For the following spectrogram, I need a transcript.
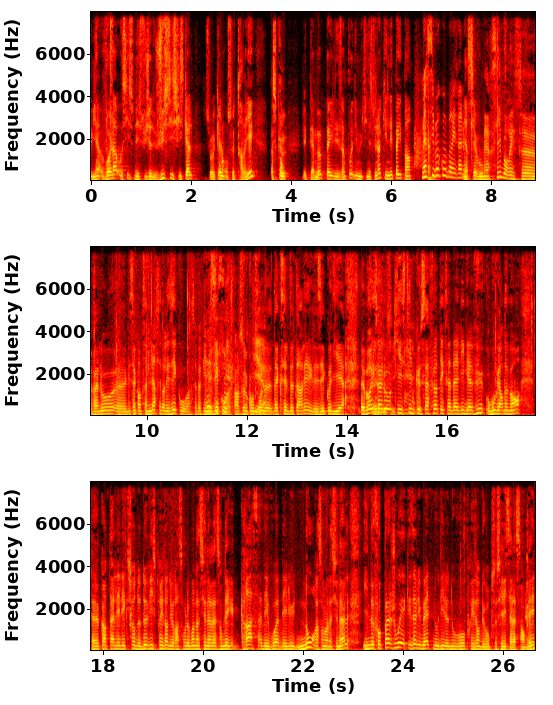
Eh bien, voilà aussi des sujets de justice fiscale sur lesquels on souhaite travailler, parce que les PME payent les impôts des multinationales qui ne les payent pas. Merci beaucoup, Boris Vallot. Merci à vous. Merci, Boris euh, Vallot. Euh, les 55 milliards, c'est dans les échos. Hein, c'est pas fini, les échos. Je parle sous le contrôle d'Axel de Tarlet, les échos d'hier. Euh, Boris Vallot, qui estime que ça flotte et que ça navigue à vue au gouvernement. quant à l'élection de deux vice-présidents du Rassemblement national à l'Assemblée grâce à des voix d'élus non Rassemblement national, il ne faut pas jouer avec les allumettes, nous dit le nouveau président du groupe socialiste à l'Assemblée.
